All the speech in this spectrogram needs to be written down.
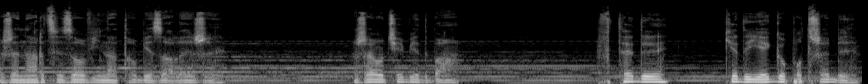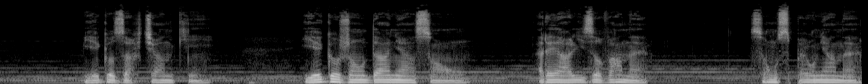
że narcyzowi na tobie zależy, że o ciebie dba. Wtedy, kiedy jego potrzeby, jego zachcianki, jego żądania są realizowane, są spełniane,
